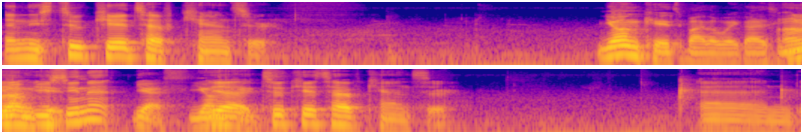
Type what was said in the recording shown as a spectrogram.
and these two kids have cancer Young kids, by the way, guys. Young know, you kids. seen it Yes, young yeah, kids. two kids have cancer, and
